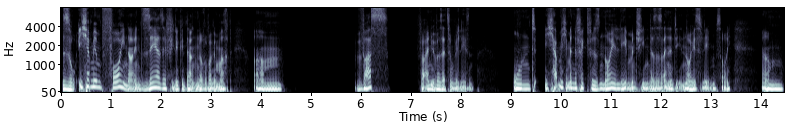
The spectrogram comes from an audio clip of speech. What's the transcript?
So, ich habe mir im Vorhinein sehr, sehr viele Gedanken darüber gemacht, ähm, was für eine Übersetzung wir lesen. Und ich habe mich im Endeffekt für das neue Leben entschieden. Das ist ein neues Leben, sorry. Ähm,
